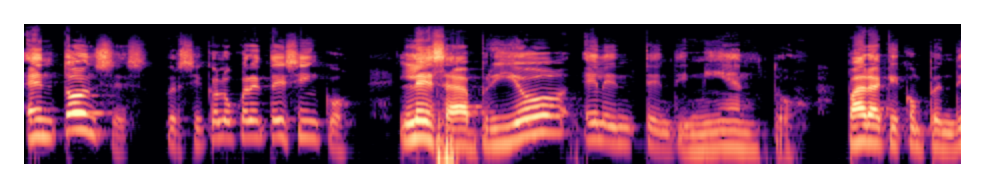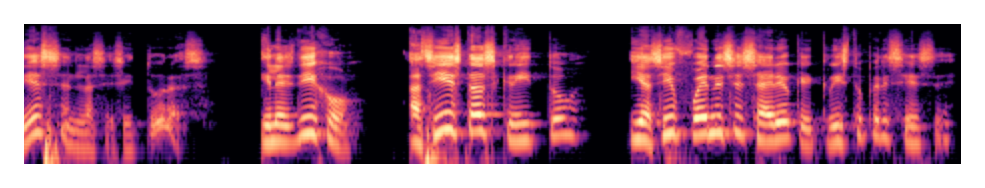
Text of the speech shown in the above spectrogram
Entonces, versículo 45, les abrió el entendimiento para que comprendiesen las escrituras. Y les dijo, así está escrito, y así fue necesario que Cristo pereciese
